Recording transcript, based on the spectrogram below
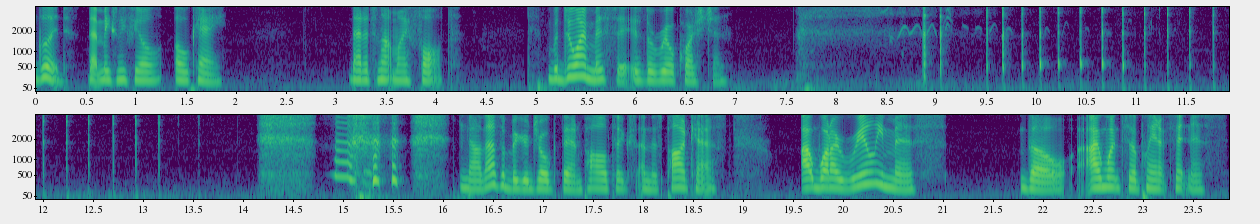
good. That makes me feel okay. That it's not my fault. But do I miss it is the real question. Now that's a bigger joke than politics and this podcast. I, what I really miss, though, I went to Planet Fitness,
